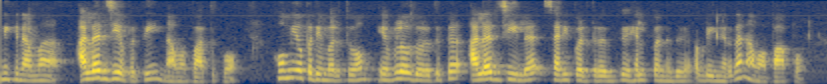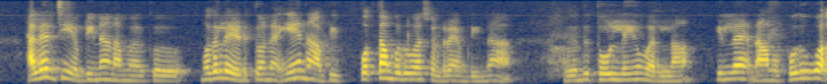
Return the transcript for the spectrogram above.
இன்னைக்கு நம்ம அலர்ஜியை பற்றி நாம் பார்த்துக்குவோம். ஹோமியோபதி மருத்துவம் எவ்வளோ தூரத்துக்கு அலர்ஜியில் சரிப்படுத்துறதுக்கு ஹெல்ப் பண்ணுது அப்படிங்கிறத நாம் பார்ப்போம். அலர்ஜி அப்படின்னா நமக்கு முதல்ல எடுத்தோன்னே ஏன் நான் அப்படி பொத்தாம் பொதுவாக சொல்கிறேன் அப்படின்னா இது வந்து தோல்லையும் வரலாம். இல்லை நாம் பொதுவாக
